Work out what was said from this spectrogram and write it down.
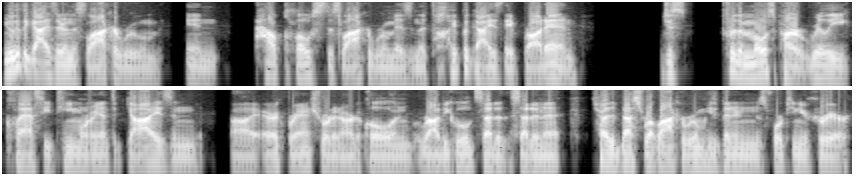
You look at the guys that are in this locker room and how close this locker room is, and the type of guys they've brought in. Just for the most part, really classy, team oriented guys, and uh, Eric Branch wrote an article, and Robbie Gould said said in it, it's probably the best locker room he's been in, in his 14 year career.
